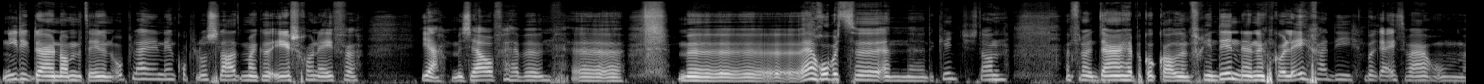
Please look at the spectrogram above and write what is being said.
Niet dat ik daar dan meteen een opleiding denk op loslaat, maar ik wil eerst gewoon even ja, mezelf hebben. Uh, me, Robert uh, en uh, de kindjes dan. En vanuit daar heb ik ook al een vriendin en een collega die bereid waren om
